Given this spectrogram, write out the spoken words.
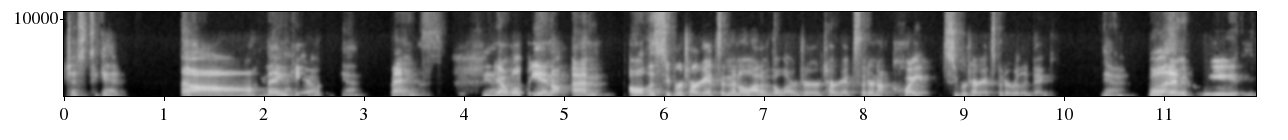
just to get. Oh, thank you. Yeah. Thanks. Yeah. yeah, we'll be in um all the super targets and then a lot of the larger targets that are not quite super targets but are really big. Yeah. Well, so and we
